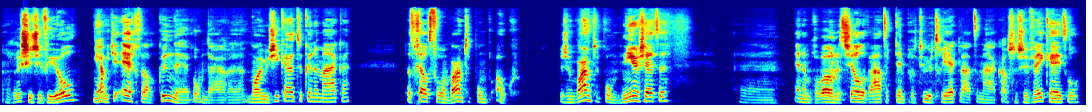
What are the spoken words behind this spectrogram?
een Russische viool, Ja. dan moet je echt wel kunde hebben om daar eh, mooie muziek uit te kunnen maken. Dat geldt voor een warmtepomp ook. Dus een warmtepomp neerzetten eh, en hem gewoon hetzelfde watertemperatuurtraject laten maken als een cv-ketel,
